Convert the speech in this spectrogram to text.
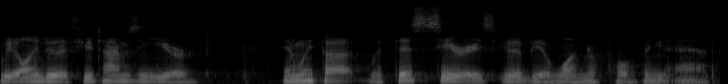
We only do it a few times a year. And we thought with this series, it would be a wonderful thing to add.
